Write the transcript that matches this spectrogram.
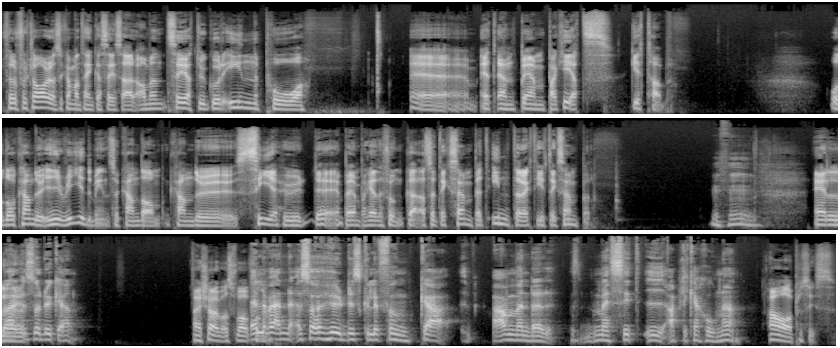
för att förklara det så kan man tänka sig så här, ja men säg att du går in på eh, ett NPM-pakets GitHub och då kan du i readmin så kan, de, kan du se hur det NPM-paketet funkar, alltså ett exempel, ett interaktivt exempel. Mm -hmm. Eller... Nej, så du kan... Nej, kör, vad svar Eller alltså hur det skulle funka användarmässigt i applikationen. Ja, precis.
